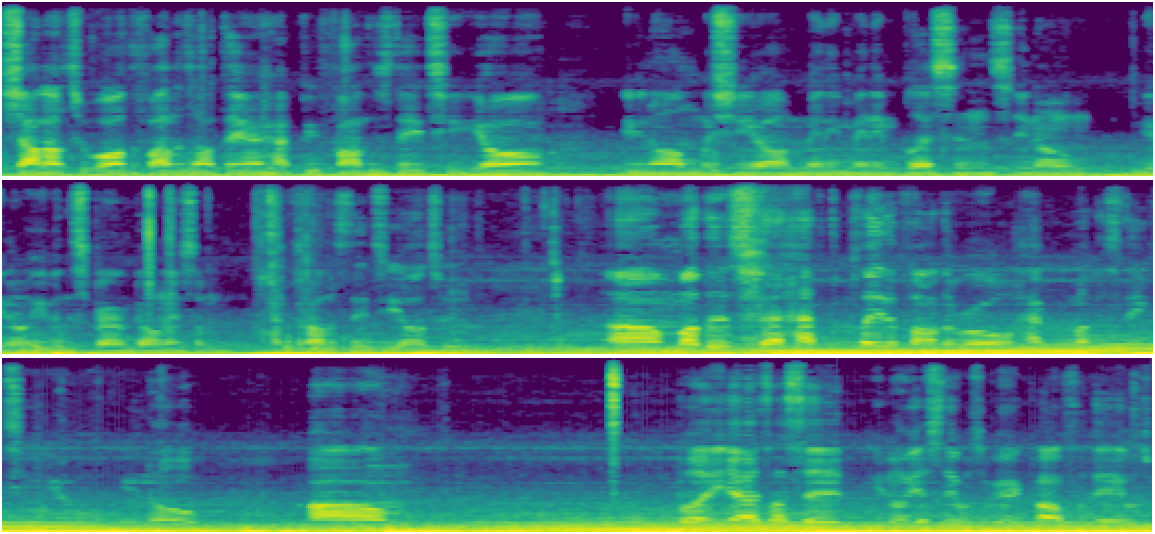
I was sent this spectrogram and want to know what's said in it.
shout out to all the fathers out there. Happy Father's Day to y'all. You know, I'm wishing y'all many, many blessings. You know, you know, even the sperm donors. I'm happy Father's Day to y'all too. Um, mothers that have to play the father role. Happy Mother's Day to you. You know. Um, but yeah, as I said, you know, yesterday was a very powerful day. It was a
